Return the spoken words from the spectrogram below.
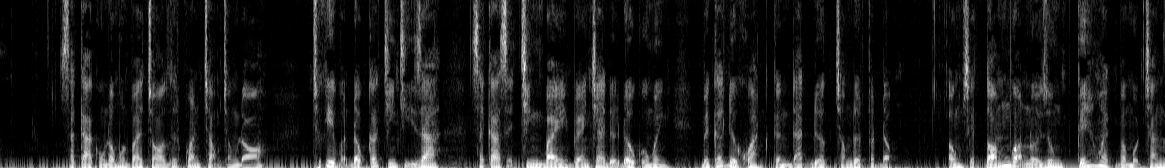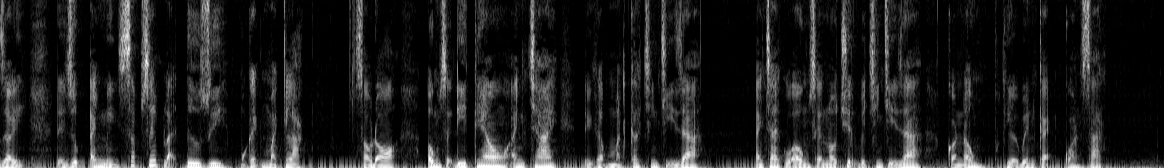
Saka cũng đóng một vai trò rất quan trọng trong đó. Trước khi vận động các chính trị gia, Saka sẽ trình bày với anh trai đỡ đầu của mình về các điều khoản cần đạt được trong đợt vận động. Ông sẽ tóm gọn nội dung kế hoạch vào một trang giấy để giúp anh mình sắp xếp lại tư duy một cách mạch lạc. Sau đó, ông sẽ đi theo anh trai để gặp mặt các chính trị gia. Anh trai của ông sẽ nói chuyện với chính trị gia, còn ông thì ở bên cạnh quan sát.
